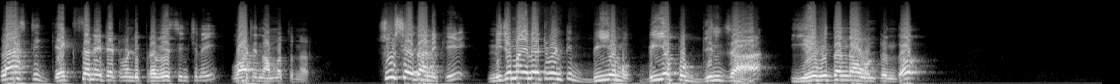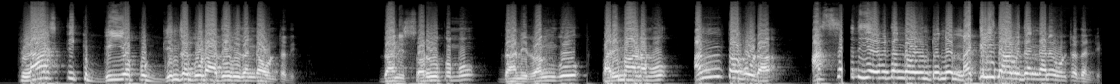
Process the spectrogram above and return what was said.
ప్లాస్టిక్ ఎగ్స్ అనేటటువంటి ప్రవేశించినవి వాటిని అమ్ముతున్నారు. చూసేదానికి నిజమైనటువంటి బియ్యము బియ్యపు గింజ ఏ విధంగా ఉంటుందో ప్లాస్టిక్ బియ్యపు గింజ కూడా అదే విధంగా ఉంటుంది. దాని స్వరూపము దాని రంగు పరిమాణము అంతా కూడా అసలు ఏ విధంగా ఉంటుందో నకిలీది ఆ విధంగానే ఉంటుందండి.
